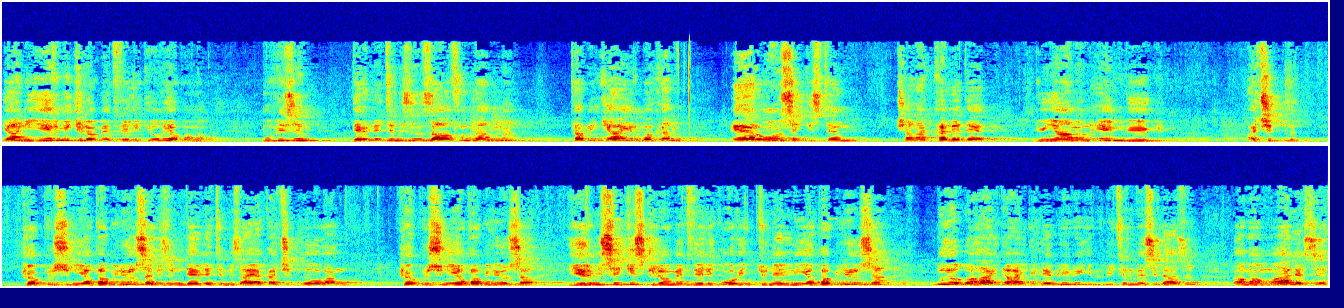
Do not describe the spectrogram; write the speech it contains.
Yani 20 kilometrelik yolu yapamadı. Bu bizim devletimizin zaafından mı? Tabii ki hayır bakalım. Eğer 18 Temmuz Çanakkale'de dünyanın en büyük açıklık köprüsünü yapabiliyorsa bizim devletimiz ayak açıklığı olan köprüsünü yapabiliyorsa 28 kilometrelik Ovid tünelini yapabiliyorsa bu yolu haydi haydi leblebi gibi bitirmesi lazım. Ama maalesef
